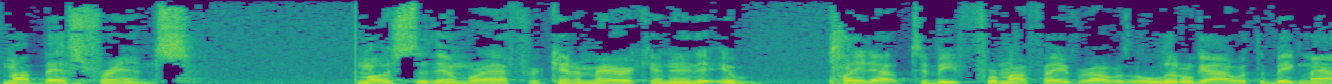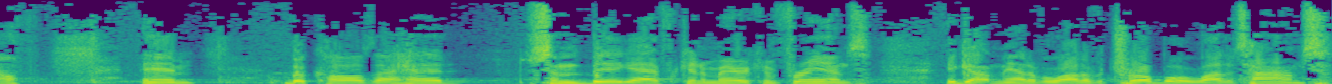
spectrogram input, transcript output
my best friends, most of them were African American, and it played out to be for my favor. I was a little guy with a big mouth, and because I had some big African American friends, it got me out of a lot of trouble a lot of times.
